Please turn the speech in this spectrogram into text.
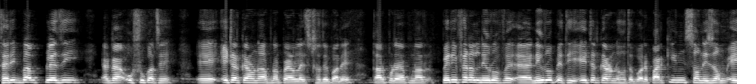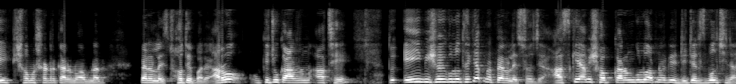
সেরিব্রাল প্লেজি একটা অসুখ আছে এটার কারণে আপনার প্যারালাইজড হতে পারে। তারপরে আপনার পেরিফেরাল নিউরোপে নিউরোপ্যাথি এটার কারণে হতে পারে। পার্কিনসনিজম এই সমস্যাটার কারণেও আপনার প্যারালাইজড হতে পারে। আরও কিছু কারণ আছে। তো এই বিষয়গুলো থেকে আপনার প্যারালাইজড হয়ে যায়। আজকে আমি সব কারণগুলো আপনাকে ডিটেলস বলছি না,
